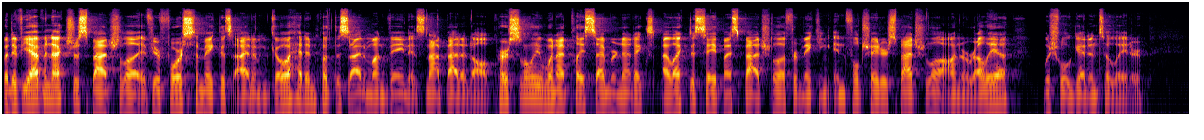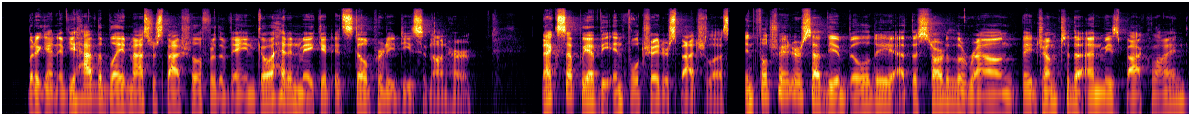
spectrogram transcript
But if you have an extra spatula, if you're forced to make this item, go ahead and put this item on Vayne. It's not bad at all. Personally, when I play Cybernetics, I like to save my spatula for making Infiltrator spatula on Irelia, which we'll get into later. But again, if you have the Blade Master spatula for the Vayne, go ahead and make it. It's still pretty decent on her. Next up, we have the Infiltrator spatula. Infiltrators have the ability at the start of the round, they jump to the enemy's back line,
